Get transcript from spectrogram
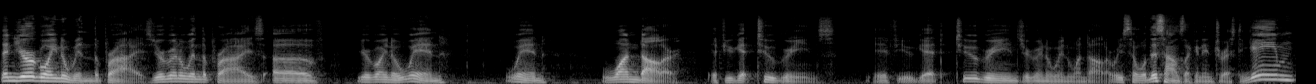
then you're going to win the prize. You're going to win the prize of you're going to win win $1 if you get two greens. If you get two greens, you're going to win $1. We say, well, this sounds like an interesting game.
